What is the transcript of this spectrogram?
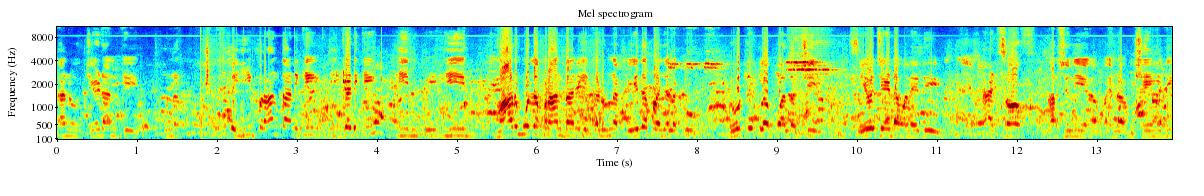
తాను చేయడానికి ఒప్పుకున్నారు ఈ ప్రాంతానికి ఇక్కడికి ఈ ఈ మారుమూల ప్రాంతానికి ఇక్కడ ఉన్న పేద ప్రజలకు రోటరీ క్లబ్ వాళ్ళు వచ్చి సేవ చేయడం అనేది హ్యాట్స్ ఆఫ్ హర్షణీయమైన విషయం ఇది.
